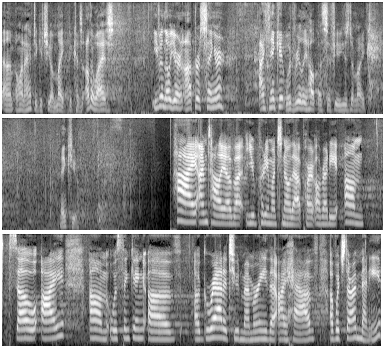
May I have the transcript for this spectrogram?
Um, oh, and I have to get you a mic because otherwise, even though you're an opera singer, I think it would really help us if you used a mic. Thank you. Hi, I'm Talia, but you pretty much know that part already. Um, so I um, was thinking of a gratitude memory that I have, of which there are many,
